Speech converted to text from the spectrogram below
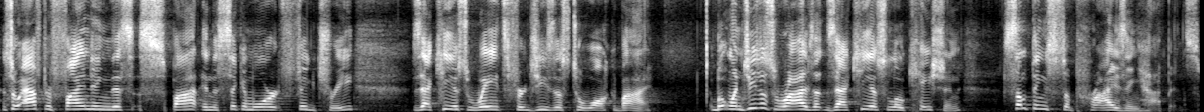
And so, after finding this spot in the sycamore fig tree, Zacchaeus waits for Jesus to walk by. But when Jesus arrives at Zacchaeus' location, something surprising happens.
